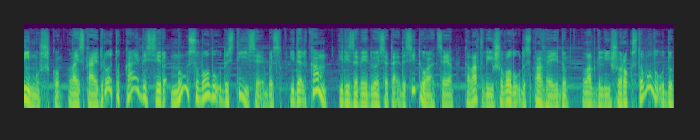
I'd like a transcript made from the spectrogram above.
Timušku, lai skaidrotu, kādas ir mūsu valodas tīsības, ideļ kam ir izveidojusi tāda situācija, ka latviešu valodas paveidu, latgalīšu rakstu valodu,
